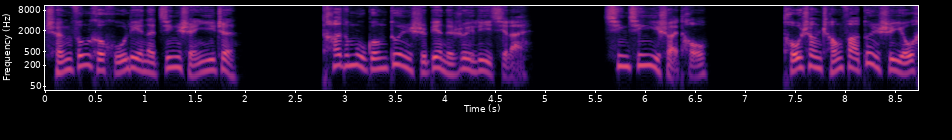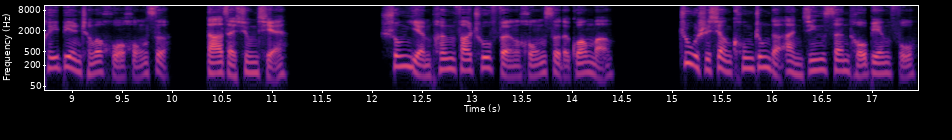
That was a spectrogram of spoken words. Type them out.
陈峰和胡烈那精神一振，他的目光顿时变得锐利起来，轻轻一甩头，头上长发顿时由黑变成了火红色，搭在胸前，双眼喷发出粉红色的光芒，注视向空中的暗金三头蝙蝠。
